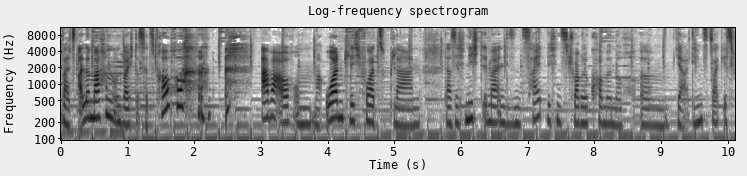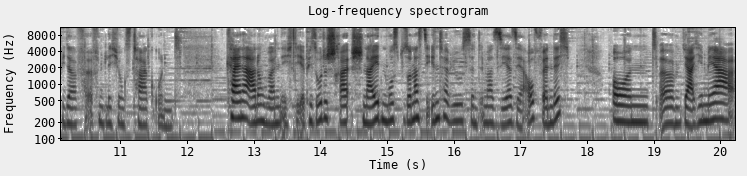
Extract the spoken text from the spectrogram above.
weil es alle machen und weil ich das jetzt brauche. Aber auch, um mal ordentlich vorzuplanen, dass ich nicht immer in diesen zeitlichen Struggle komme. Noch, ähm, ja, Dienstag ist wieder Veröffentlichungstag und keine Ahnung, wann ich die Episode schneiden muss. Besonders die Interviews sind immer sehr, sehr aufwendig. Und ähm, ja, je mehr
